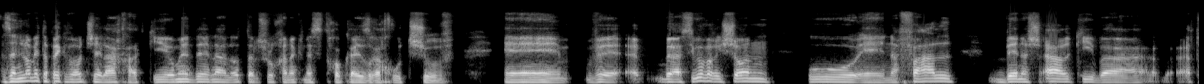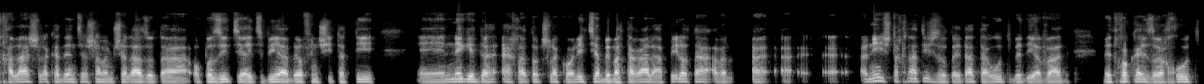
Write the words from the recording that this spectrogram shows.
אז אני לא מתאפק ועוד שאלה אחת, כי עומד לעלות על שולחן הכנסת חוק האזרחות שוב. אה, ובסיבוב הראשון הוא אה, נפל, בין השאר כי בהתחלה של הקדנציה של הממשלה הזאת האופוזיציה הצביעה באופן שיטתי אה, נגד ההחלטות של הקואליציה במטרה להפיל אותה, אבל אה, אה, אני השתכנעתי שזאת הייתה טעות בדיעבד, ואת חוק האזרחות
